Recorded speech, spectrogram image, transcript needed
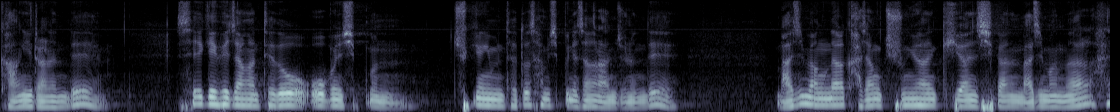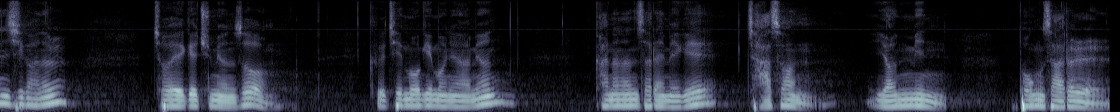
강의를 하는데 세계 회장한테도 5분, 10분, 추경님한테도 30분 이상을 안 주는데 마지막 날 가장 중요한 귀한 시간 마지막 날 한 시간을 저에게 주면서 그 제목이 뭐냐면 가난한 사람에게 자선, 연민, 봉사를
